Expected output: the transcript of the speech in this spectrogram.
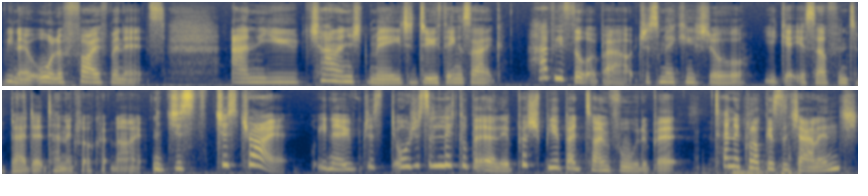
you know, all of five minutes. And you challenged me to do things like, have you thought about just making sure you get yourself into bed at 10 o'clock at night? Just, just try it. You know, just, or just a little bit earlier. Push your bedtime forward a bit. 10 o'clock is the challenge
